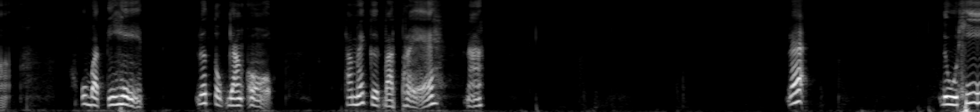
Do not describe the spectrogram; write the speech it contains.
ออุบัติเหตุ เลือดตกยางออกทำให้เกิดบาดแผลนะ และ ดูที่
